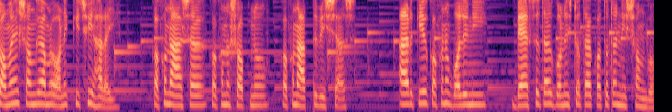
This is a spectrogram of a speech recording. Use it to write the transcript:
সময়ের সঙ্গে আমরা অনেক কিছুই হারাই। কখনো আশা, কখনো স্বপ্ন, কখনো আত্মবিশ্বাস। আর কেউ কখনো বলেনি ব্যর্থতার ঘনিষ্ঠতা কতটা নিঃসঙ্গ।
